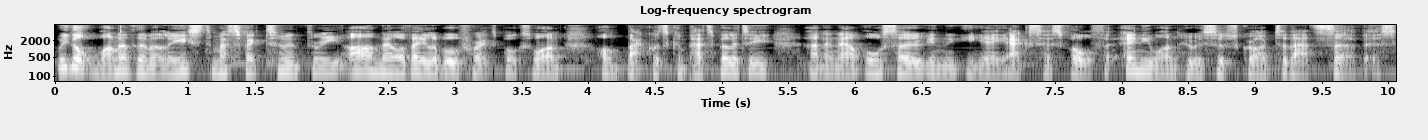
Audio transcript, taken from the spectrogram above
we got one of them at least. Mass Effect 2 and 3 are now available for Xbox One on backwards compatibility and are now also in the EA Access Vault for anyone who is subscribed to that service.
